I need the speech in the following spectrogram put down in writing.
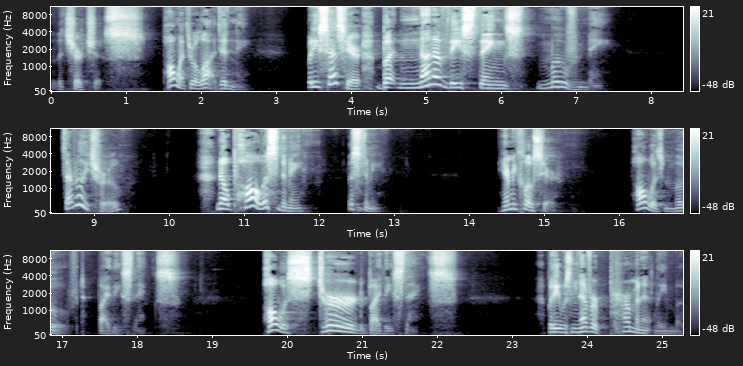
the churches. Paul went through a lot, didn't he? But he says here, but none of these things move me. Is that really true? No, Paul, listen to me. Listen to me. Hear me close here. Paul was moved by these things. Paul was stirred by these things. but he was never permanently moved.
